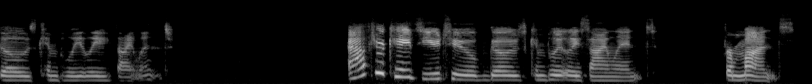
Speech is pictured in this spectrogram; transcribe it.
goes completely silent after Kate's YouTube goes completely silent for months,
